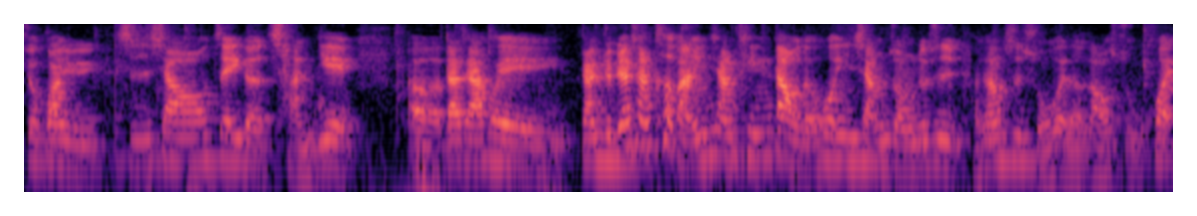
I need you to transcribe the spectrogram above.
就关于直销这个产业。呃，大家会感觉比较像刻板印象听到的或印象中，就是好像是所谓的老鼠会，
